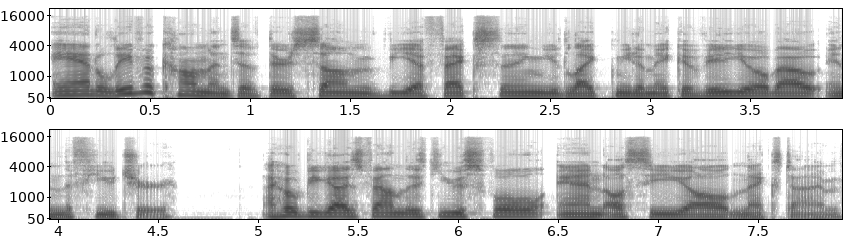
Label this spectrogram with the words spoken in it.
And leave a comment if there's some VFX thing you'd like me to make a video about in the future. I hope you guys found this useful, and I'll see y'all next time.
